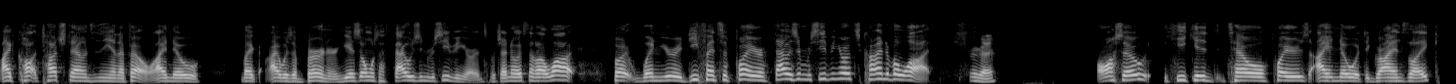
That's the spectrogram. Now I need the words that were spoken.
"I caught touchdowns in the NFL. I know, like I was a burner." He has almost a thousand receiving yards, which I know it's not a lot, but when you're a defensive player, thousand receiving yards kind of a lot. Okay. Also, he could tell players, "I know what the grind's like."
